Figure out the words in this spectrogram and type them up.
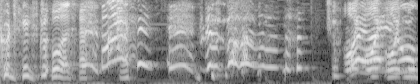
คุณถึงกลัวคะโอ๊ยโอ๊ยโอ๊ยลูก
